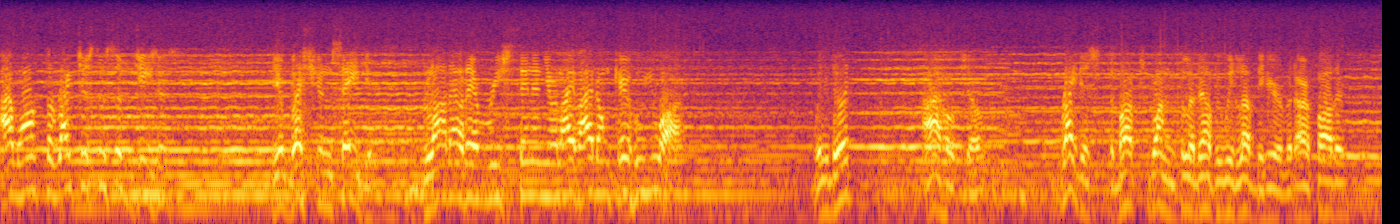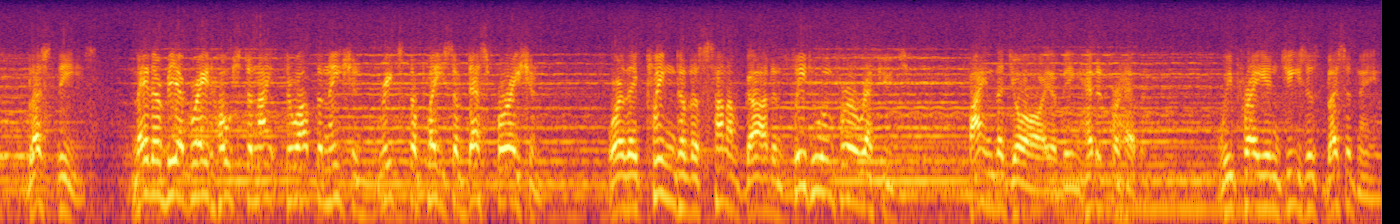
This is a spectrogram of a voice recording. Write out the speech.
I want the righteousness of Jesus. He'll bless you and save you. Blot out every sin in your life. I don't care who you are. Will you do it? I hope so. Write us the Box 1, Philadelphia. We'd love to hear of it. Our Father, bless these. May there be a great host tonight throughout the nation reach the place of desperation where they cling to the Son of God and flee to Him for a refuge. Find the joy of being headed for heaven. We pray in Jesus' blessed name.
